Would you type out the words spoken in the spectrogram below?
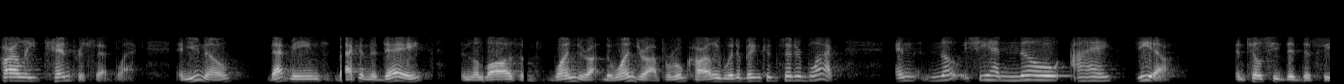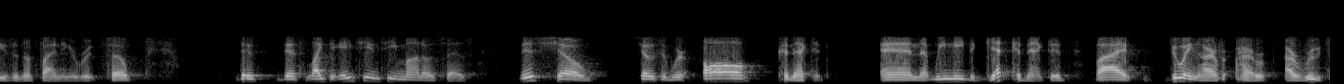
Carly, 10% black. And you know, that means back in the day, in the laws of one drop, the one drop rule, Carly would have been considered black. And no, she had no idea until she did this season of Finding Her Roots. So, this like the AT&T motto says, this show shows that we're all connected and that we need to get connected by doing our, our, our roots.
